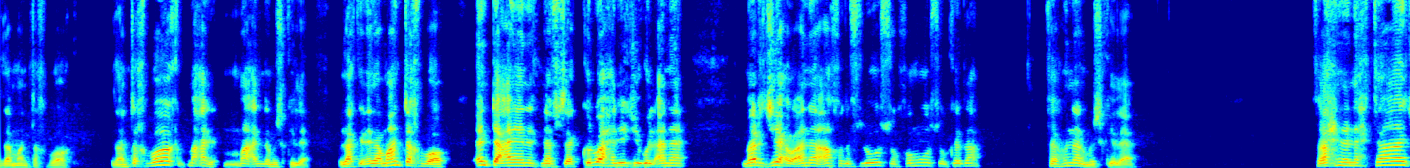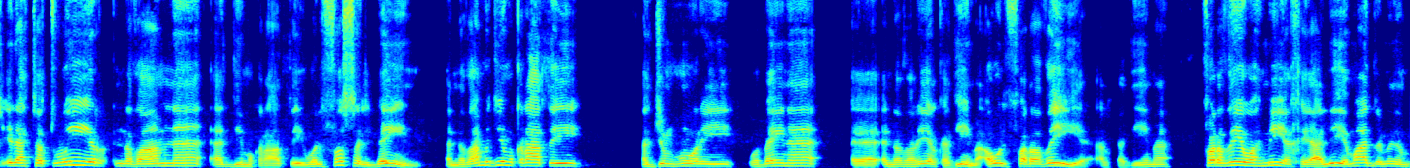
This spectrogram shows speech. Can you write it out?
إذا ما انتخبوك إذا انتخبوك ما ما عندنا مشكلة ولكن إذا ما انتخبوك أنت عينت نفسك كل واحد يجي يقول أنا مرجع وأنا آخذ فلوس وخموس وكذا. فهنا المشكلة. فإحنا نحتاج إلى تطوير نظامنا الديمقراطي والفصل بين النظام الديمقراطي الجمهوري وبين آه، النظرية القديمة أو الفرضية القديمة. فرضية وهمية خيالية ما أدري من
